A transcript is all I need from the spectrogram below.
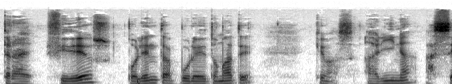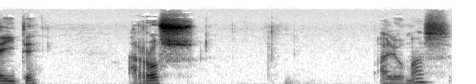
Trae fideos, polenta, puré de tomate, ¿qué más? Harina, aceite, arroz, algo más.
